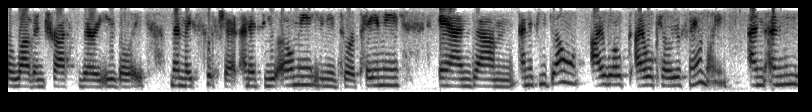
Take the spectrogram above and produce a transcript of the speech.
to love and trust very easily. Then they switch it. And if you owe me, you need to repay me. And um, and if you don't, I will I will kill your family. And and when you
